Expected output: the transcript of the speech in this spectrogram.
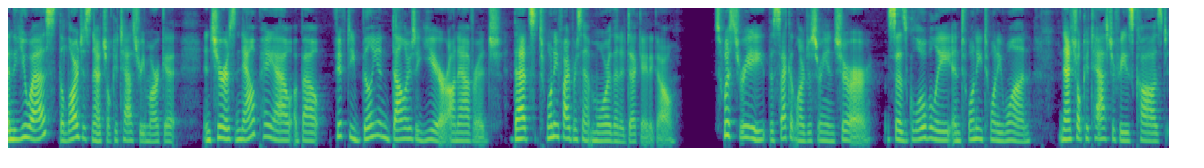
in the US, the largest natural catastrophe market, insurers now pay out about $50 billion a year on average. That's 25% more than a decade ago. Swiss Re, the second largest reinsurer, says globally in 2021, natural catastrophes caused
